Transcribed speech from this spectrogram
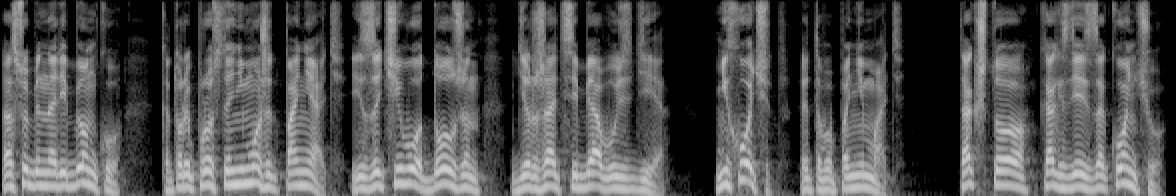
Особенно ребенку, который просто не может понять, из-за чего должен держать себя в узде. Не хочет этого понимать. Так что, как здесь закончу,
